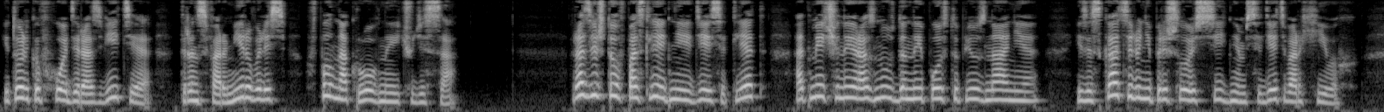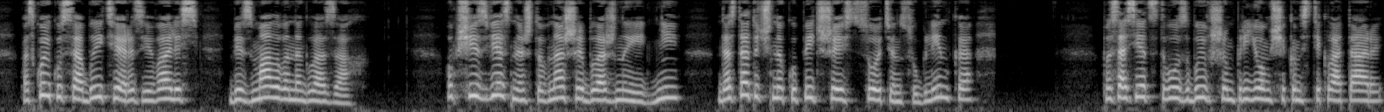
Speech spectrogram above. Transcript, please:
и только в ходе развития трансформировались в полнокровные чудеса. Разве что в последние десять лет, отмеченные разнузданной поступью знания, изыскателю не пришлось сиднем сидеть в архивах поскольку события развивались без малого на глазах. Общеизвестно, что в наши блажные дни достаточно купить шесть сотен суглинка по соседству с бывшим приемщиком стеклотары,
